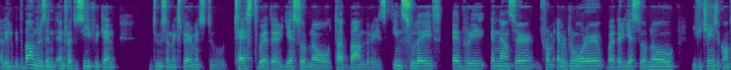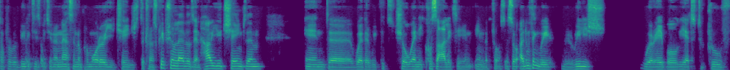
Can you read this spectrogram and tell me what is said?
a little bit the boundaries and, and try to see if we can do some experiments to test whether yes or no TAD boundaries insulate every enhancer from every promoter, whether yes or no, if you change the contact probabilities between an enhancer and promoter, you change the transcription levels and how you change them, and uh, whether we could show any causality in, in the process. So I don't think we, we really sh- were able yet to prove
